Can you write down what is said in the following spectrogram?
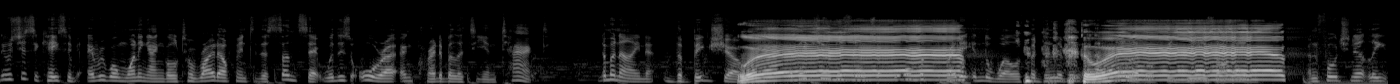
It was just a case of everyone wanting Angle to ride off into the sunset with his aura and credibility intact. Number 9, The Big Show. Well, The Big Show all the credit in the world for delivering on. Unfortunately,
